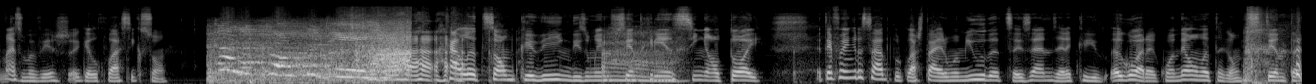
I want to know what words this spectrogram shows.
mais uma vez, aquele clássico som. Cala-te só um bocadinho, diz uma inocente criancinha ao toy. Até foi engraçado, porque lá está, era uma miúda de 6 anos, era querido. Agora, quando é um latagão de 70,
